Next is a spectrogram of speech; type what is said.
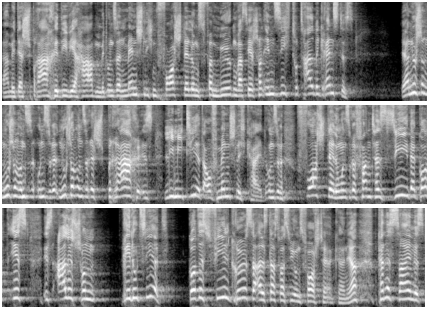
ja, mit der Sprache, die wir haben, mit unserem menschlichen Vorstellungsvermögen, was ja schon in sich total begrenzt ist. Ja, nur schon, nur, schon unsere, nur schon unsere Sprache ist limitiert auf Menschlichkeit. Unsere Vorstellung, unsere Fantasie, wer Gott ist, ist alles schon reduziert. Gott ist viel größer als das, was wir uns vorstellen können. Ja? Kann es sein, dass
